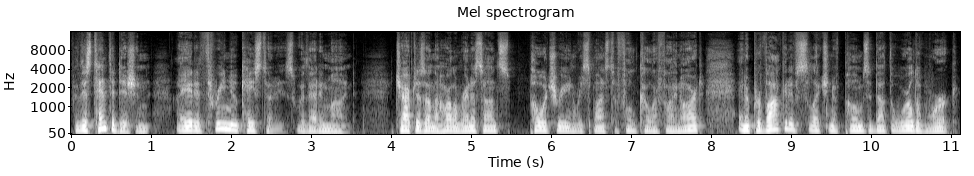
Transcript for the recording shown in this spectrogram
For this 10th edition, I added three new case studies with that in mind chapters on the Harlem Renaissance, poetry in response to full color fine art, and a provocative selection of poems about the world of work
